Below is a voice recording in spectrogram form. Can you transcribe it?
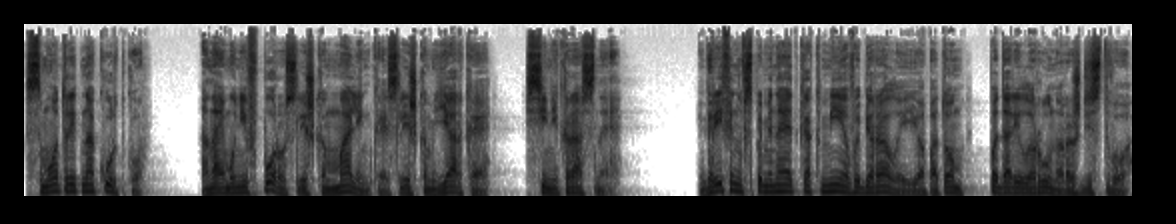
Смотрит на куртку. Она ему не впору, слишком маленькая, слишком яркая, сине-красная. Гриффин вспоминает, как Мия выбирала ее, а потом подарила Ру на Рождество.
